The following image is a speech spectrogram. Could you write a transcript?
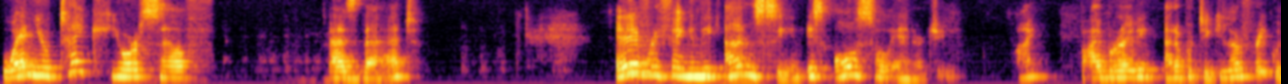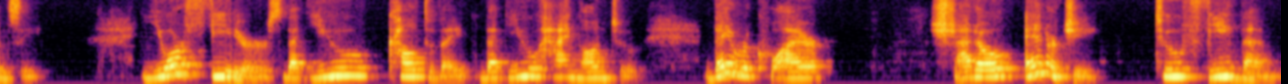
when you take yourself as that, everything in the unseen is also energy, right? Vibrating at a particular frequency. Your fears that you cultivate, that you hang on to, they require shadow energy to feed them,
